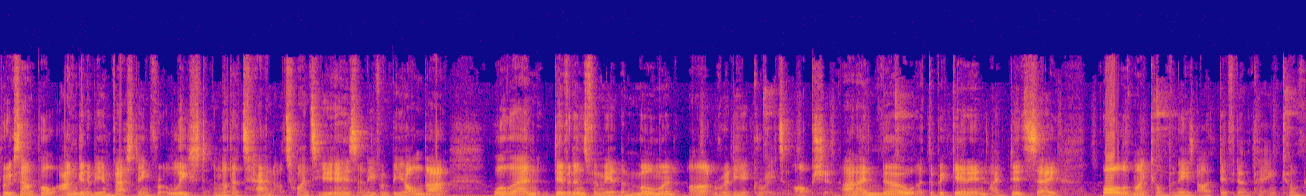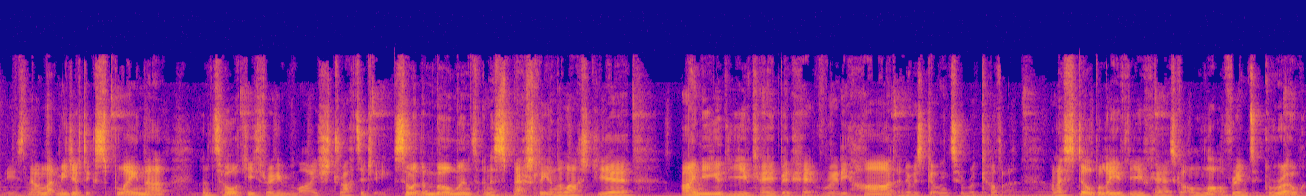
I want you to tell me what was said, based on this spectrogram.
for example, I'm going to be investing for at least another 10 or 20 years and even beyond that, well then dividends for me at the moment aren't really a great option. And I know at the beginning I did say all of my companies are dividend paying companies. Now let me just explain that and talk you through my strategy. So at the moment, and especially in the last year, I knew the UK had been hit really hard and it was going to recover. And I still believe the UK has got a lot of room to grow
